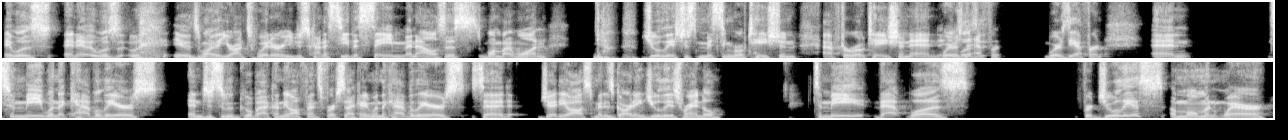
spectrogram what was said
It was, and it was, it was one that you're on Twitter and you just kind of see the same analysis one by one. Yeah, Julius just missing rotation after rotation, and where's was, the effort? Where's the effort? And to me, when the Cavaliers and just to go back on the offense for a second, when the Cavaliers said Cedi Osman is guarding Julius Randle, to me, that was for Julius a moment where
